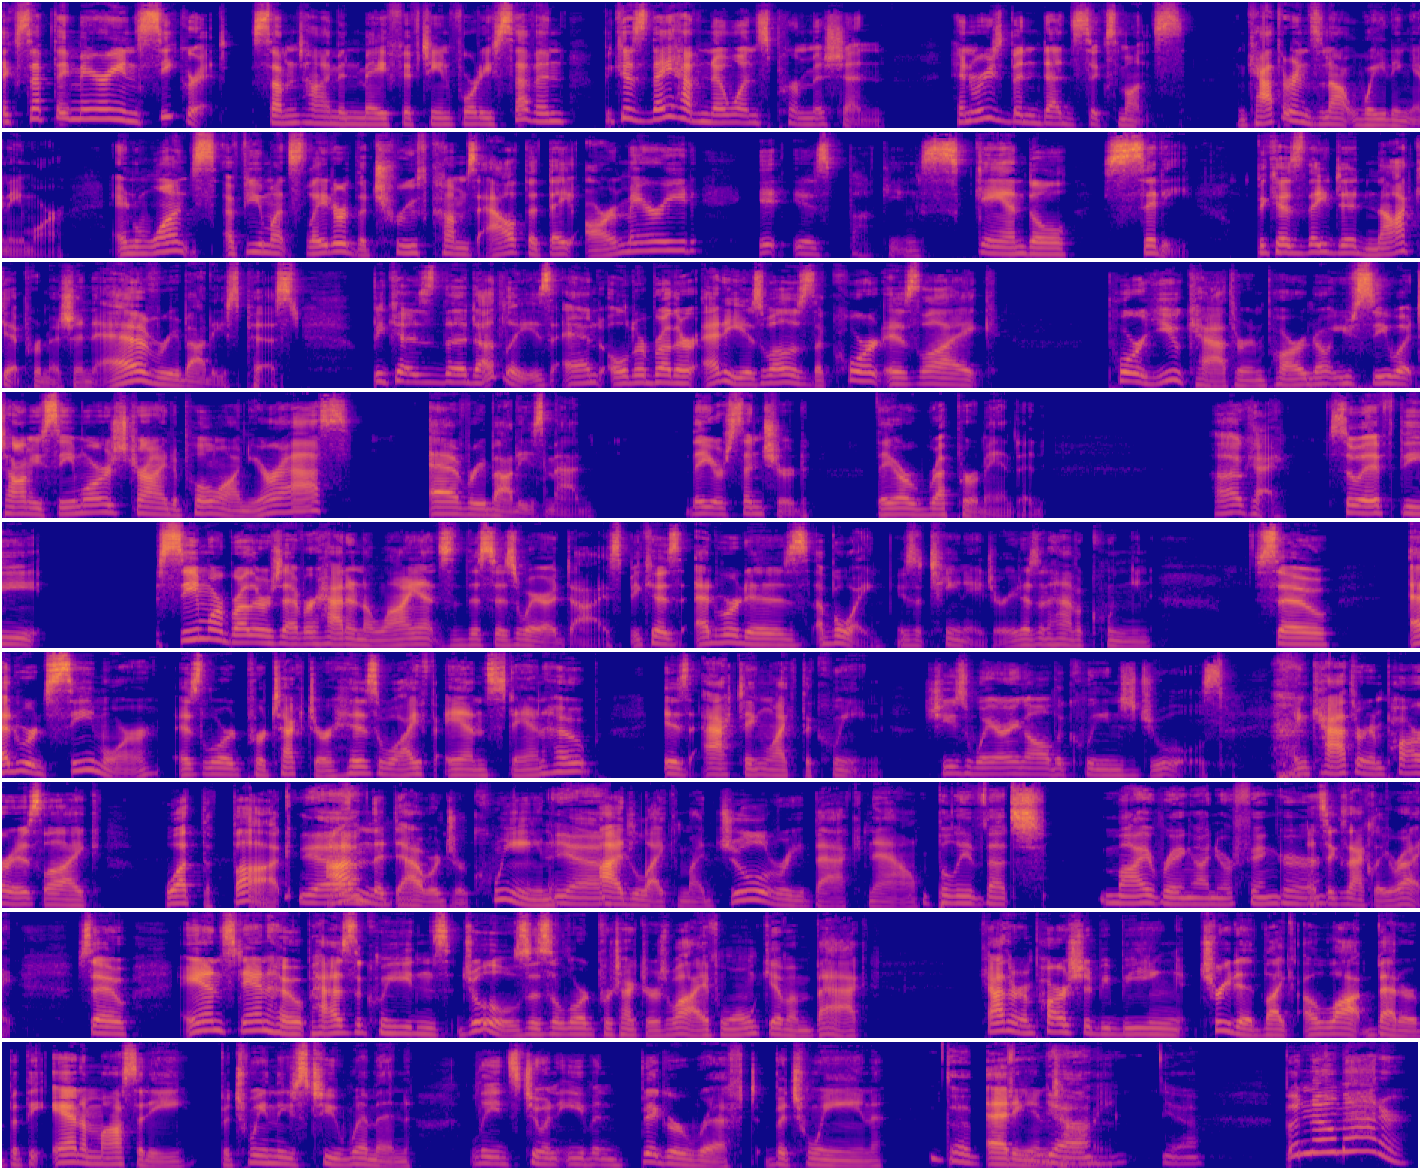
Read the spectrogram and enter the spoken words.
Except they marry in secret sometime in May 1547 because they have no one's permission. Henry's been dead six months, and Catherine's not waiting anymore. And once a few months later, the truth comes out that they are married, it is fucking scandal city because they did not get permission. Everybody's pissed because the Dudleys and older brother Eddie, as well as the court, is like, Poor you, Catherine Parr. Don't you see what Tommy Seymour is trying to pull on your ass? Everybody's mad. They are censured. They are reprimanded. Okay, so if the Seymour brothers ever had an alliance, this is where it dies because Edward is a boy. He's a teenager. He doesn't have a queen. So Edward Seymour, as Lord Protector, his wife Anne Stanhope, is acting like the queen. She's wearing all the queen's jewels. And Catherine Parr is like, what the fuck? Yeah. I'm the Dowager Queen. Yeah. I'd like my jewelry back now. believe that's my ring on your finger. That's exactly right. So Anne Stanhope has the Queen's jewels as the Lord Protector's wife, won't give them back. Catherine Parr should be being treated like a lot better, but the animosity between these two women leads to an even bigger rift between the Eddie and yeah, Tommy. Yeah. But no matter.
